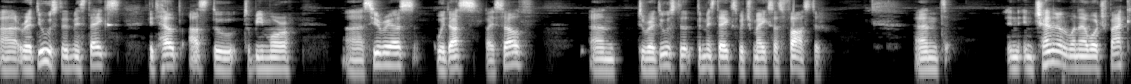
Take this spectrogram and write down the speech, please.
uh, reduce the mistakes. It helps us to to be more uh, serious with us by self and to reduce the, the mistakes, which makes us faster. And in, in general, when I watch back,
